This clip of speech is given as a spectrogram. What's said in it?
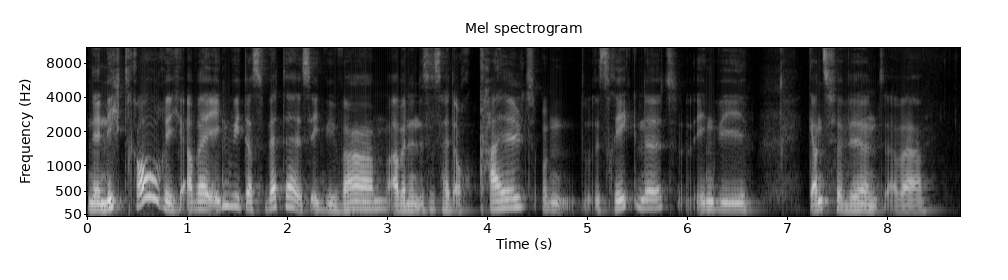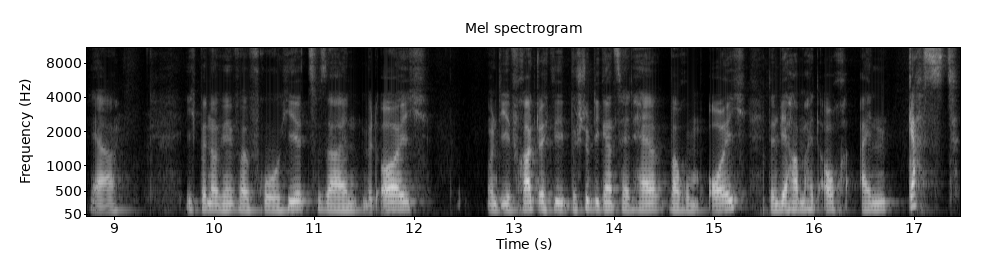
Ne, nicht traurig, aber irgendwie das Wetter ist irgendwie warm, aber dann ist es halt auch kalt und es regnet. Irgendwie ganz verwirrend, aber ja, ich bin auf jeden Fall froh, hier zu sein mit euch. Und ihr fragt euch bestimmt die ganze Zeit, hä, warum euch? Denn wir haben halt auch einen Gast.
